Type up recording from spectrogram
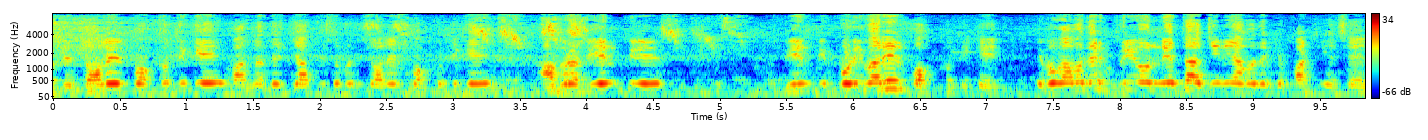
আমাদের দলের পক্ষ থেকে, বাংলাদেশ জাতীয়তাবাদী দলের পক্ষ থেকে, আমরা বিএনপির বিএনপি পরিবারের পক্ষ থেকে এবং আমাদের প্রিয় নেতা যিনি আমাদেরকে পাঠিয়েছেন,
